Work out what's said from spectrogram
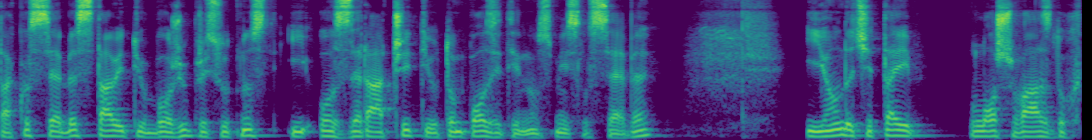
tako sebe staviti u Božju prisutnost i ozračiti u tom pozitivnom smislu sebe i onda će taj loš vazduh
